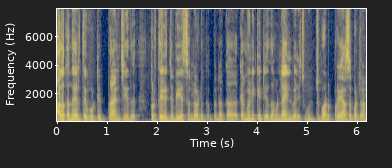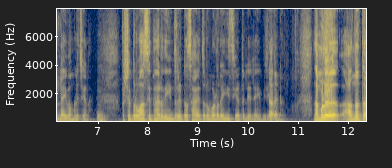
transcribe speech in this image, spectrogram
അതൊക്കെ നേരത്തെ കൂട്ടി പ്ലാൻ ചെയ്ത് പ്രത്യേകിച്ച് ബി എസ് എന്നിലോട്ട് പിന്നെ കമ്മ്യൂണിക്കേറ്റ് ചെയ്ത് നമ്മൾ ലൈൻ വലിച്ച് ഒരുപാട് പ്രയാസപ്പെട്ടാണ് ലൈവ് നമ്മൾ ചെയ്യുന്നത് പക്ഷേ പ്രവാസി ഭാരതി ഇന്റർനെറ്റ് സഹായത്തോടെ വളരെ ഈസി ആയിട്ടല്ലേ ലൈവ് ചെയ്യുന്നത് നമ്മൾ അന്നത്തെ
